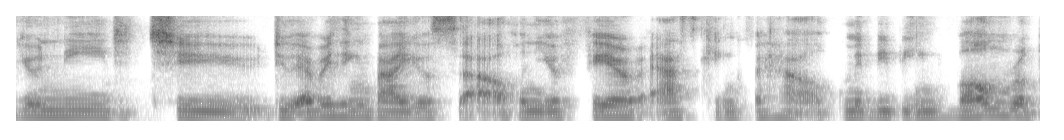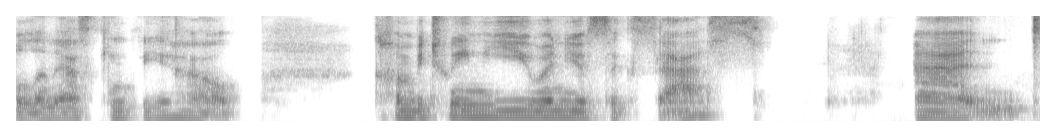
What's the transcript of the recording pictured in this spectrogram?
your need to do everything by yourself and your fear of asking for help, maybe being vulnerable and asking for your help, come between you and your success. And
